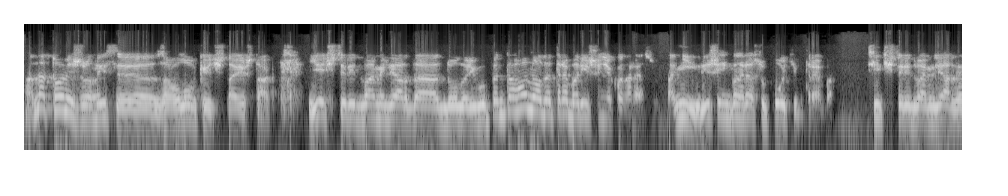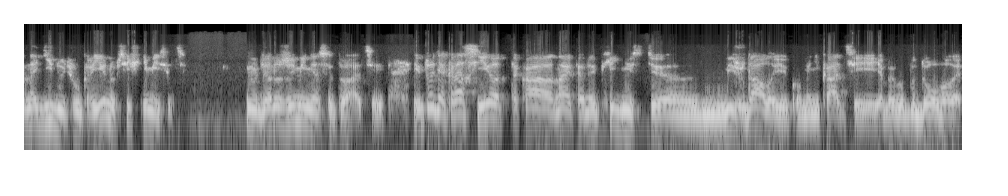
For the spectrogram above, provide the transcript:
А натомість журналіст е, заголовки читаєш так: є 4,2 мільярда доларів у Пентагону, але треба рішення конгресу. А ні, рішення конгресу потім треба. Ці 4,2 мільярда надійдуть в Україну в січні місяці. Ну, для розуміння ситуації, і тут якраз є от така, знаєте, необхідність е, більш вдалої комунікації, яби вибудовували,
